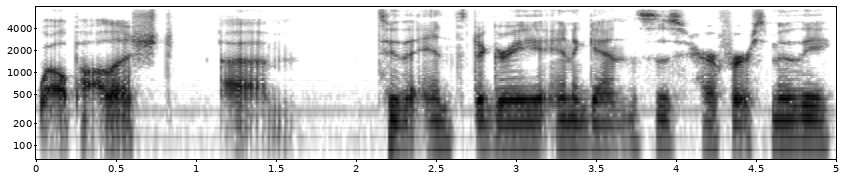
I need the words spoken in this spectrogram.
well polished um, to the nth degree. And again, this is her first movie,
